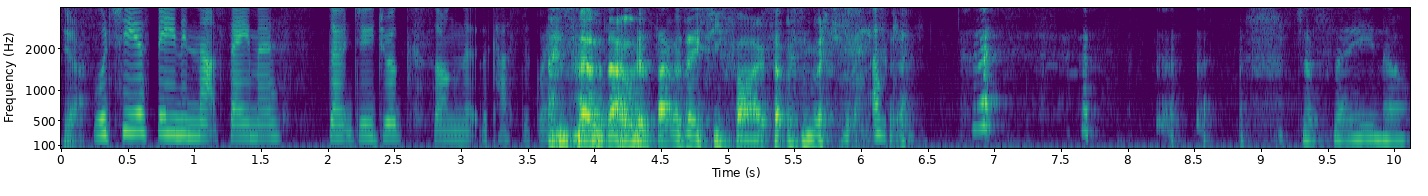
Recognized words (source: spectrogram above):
Yeah. Would she have been in that famous "Don't Do Drugs" song that the cast of Grange? No, that was that was eighty five. That was much later. Just say no.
